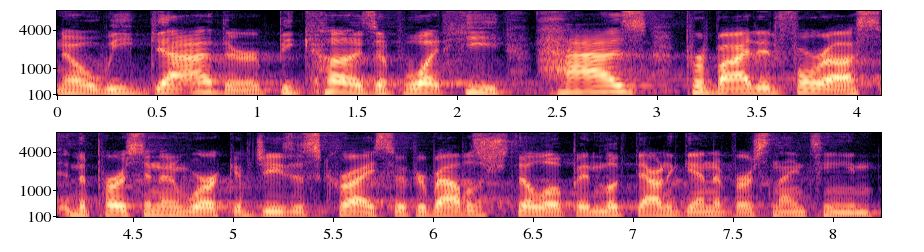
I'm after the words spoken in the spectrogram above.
No, we gather because of what he has provided for us in the person and work of Jesus Christ. So if your Bibles are still open, look down again at verse 19.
